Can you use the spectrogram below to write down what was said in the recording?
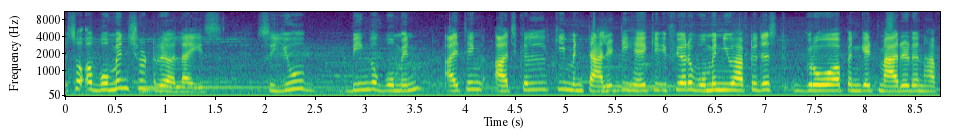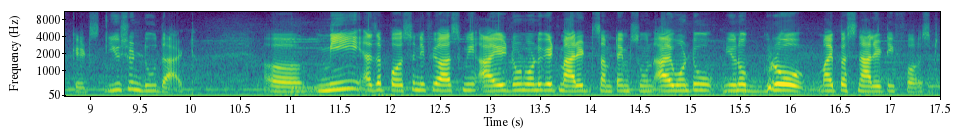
so a woman should realize. So you being a woman, I think आजकल की mentality है कि if you are a woman you have to just grow up and get married and have kids. You shouldn't do that. Uh, me as a person, if you ask me, I don't want to get married sometime soon. I want to, you know, grow my personality first.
